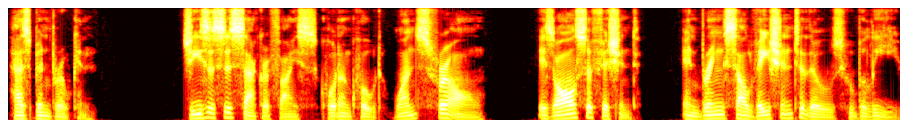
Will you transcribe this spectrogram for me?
has been broken. Jesus' sacrifice, quote unquote, once for all, is all sufficient and brings salvation to those who believe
